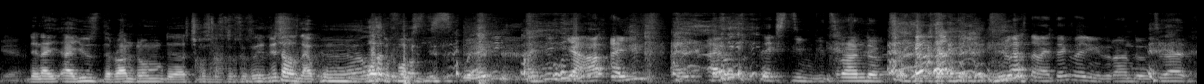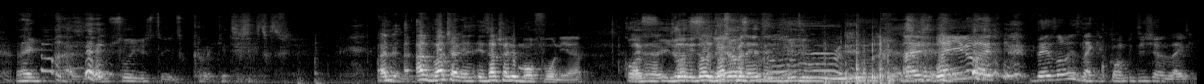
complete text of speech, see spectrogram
Yeah. Then I, I used the random the Richard was like, Ooh, Yeah, what, the fuck is this? Wait, I think, I think, yeah, I, I used, I, I also text him with random. the last time I texted him with random, so that, like, I'm so used to it. Cricket. And, and actually, it's actually more fun, yeah. Cause Like, you just, don't just you press just- anything. and, and you know what? There's always like a competition, like,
